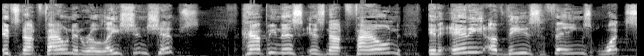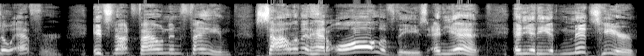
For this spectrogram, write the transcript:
It's not found in relationships. Happiness is not found in any of these things whatsoever. It's not found in fame. Solomon had all of these, and yet, and yet he admits here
